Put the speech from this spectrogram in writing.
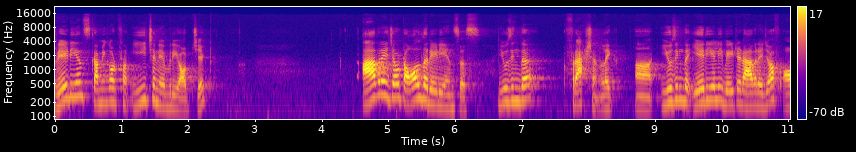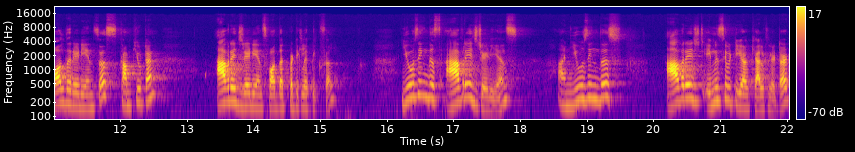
radiance coming out from each and every object average out all the radiances using the fraction like uh, using the areally weighted average of all the radiances compute an average radiance for that particular pixel. Using this average radiance and using this averaged emissivity you have calculated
